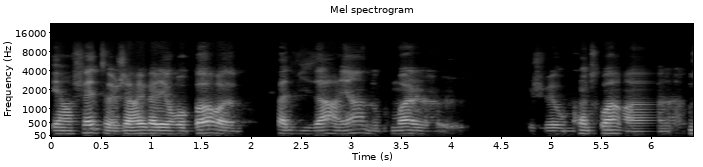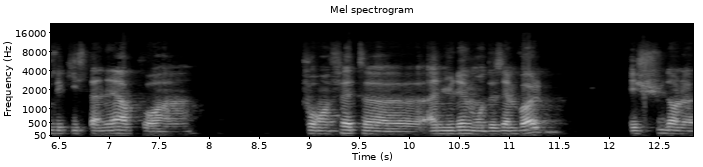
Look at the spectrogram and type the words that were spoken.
et en fait, j'arrive à l'aéroport, euh, pas de visa, rien. Donc moi, je vais au comptoir ouzbékistanais pour, pour en fait annuler mon deuxième vol. Et je suis dans le,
